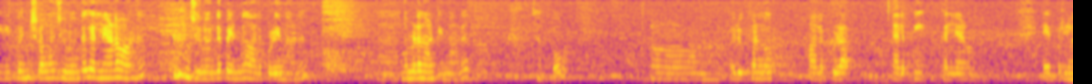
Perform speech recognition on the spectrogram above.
ഇനിയിപ്പോൾ ഇൻഷാല്ല ജുനുവിന്റെ കല്യാണമാണ്. ജുനുവിന്റെ പെണ്ണ് ആലപ്പുഴയിൽ നിന്നാണ്. നമ്മുടെ നാട്ടിൽ നിന്നാണ്. അപ്പോൾ ഒരു കണ്ണൂർ ആലപ്പുഴ അലപ്പി കല്യാണം ഏപ്രിൽ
